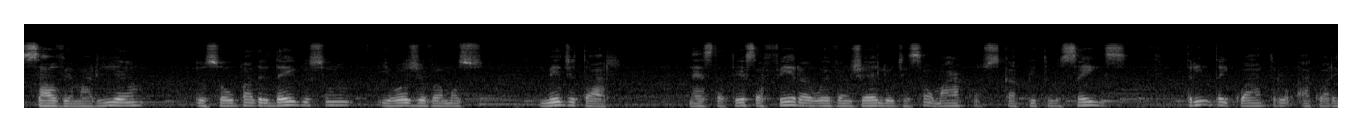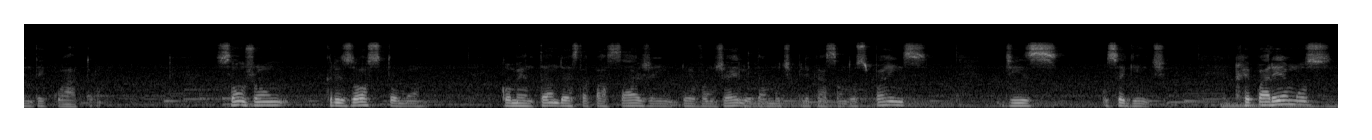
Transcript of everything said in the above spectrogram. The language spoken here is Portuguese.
Salve Maria, eu sou o Padre Davidson e hoje vamos meditar nesta terça-feira o Evangelho de São Marcos, capítulo 6, 34 a 44. São João Crisóstomo, comentando esta passagem do Evangelho da multiplicação dos pães, diz o seguinte: Reparemos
